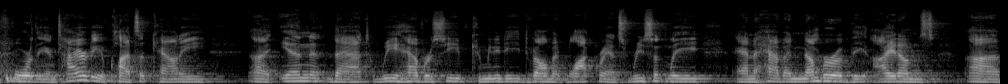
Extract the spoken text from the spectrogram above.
for the entirety of Clatsop County uh, in that we have received community development block grants recently and have a number of the items uh,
